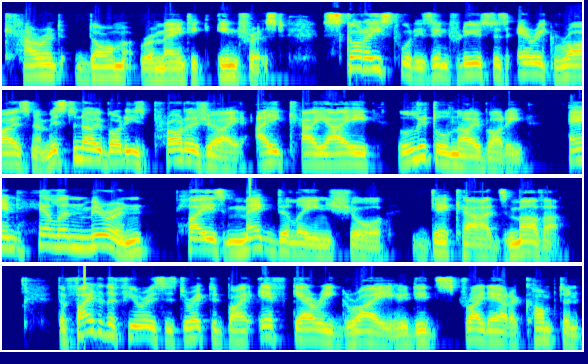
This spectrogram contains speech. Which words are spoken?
current Dom romantic interest. Scott Eastwood is introduced as Eric Reisner, Mr. Nobody's protege, aka Little Nobody, and Helen Mirren plays Magdalene Shaw, Deckard's mother. The Fate of the Furious is directed by F. Gary Gray, who did Straight Outta Compton.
